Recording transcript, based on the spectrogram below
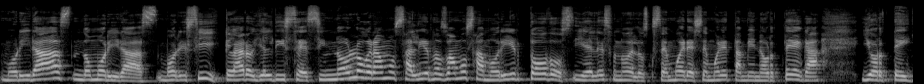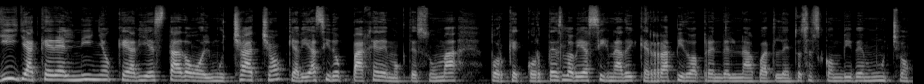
morirás, no morirás. Morir, sí, claro, y él dice, si no logramos salir, nos vamos a morir todos. Y él es uno de los que se muere. Se muere también Ortega y Orteguilla, que era el niño que había estado, o el muchacho, que había sido paje de Moctezuma porque Cortés lo había asignado y que rápido aprende el náhuatl. Entonces convive mucho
